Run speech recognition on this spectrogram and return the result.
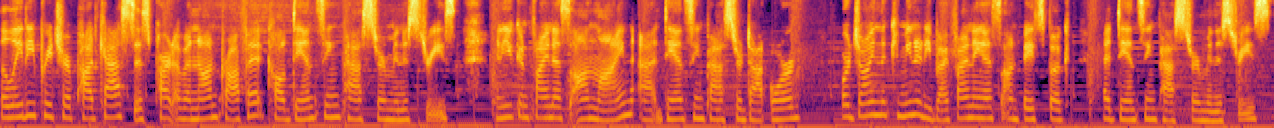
The Lady Preacher podcast is part of a nonprofit called Dancing Pastor Ministries, and you can find us online at dancingpastor.org or join the community by finding us on Facebook at Dancing Pastor Ministries.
